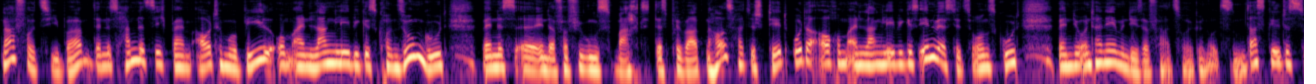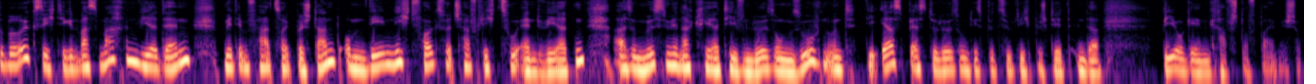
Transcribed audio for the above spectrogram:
nachvollziehbar, denn es handelt sich beim Automobil um ein langlebiges Konsumgut, wenn es äh, in der Verfügungsmacht des privaten Haushaltes steht, oder auch um ein langlebiges Investitionsgut, wenn die Unternehmen diese Fahrzeuge nutzen. Das gilt es zu berücksichtigen. Was machen wir denn mit dem Fahrzeugbestand, um den nicht volkswirtschaftlich zu entwerten? Also müssen wir nach kreativen Lösungen suchen und die erstbeste Lösung diesbezüglich besteht in der biogenen Kraftstoffbeimischung.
